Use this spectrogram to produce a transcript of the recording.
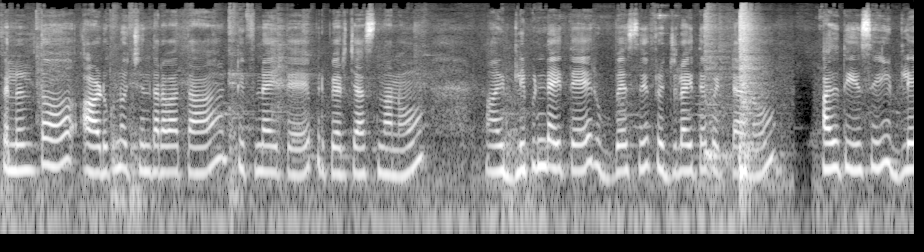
పిల్లలతో ఆడుకుని వచ్చిన తర్వాత టిఫిన్ అయితే ప్రిపేర్ చేస్తున్నాను. ఇడ్లీ పిండి అయితే రుబ్బేసి ఫ్రిడ్జ్లో అయితే పెట్టాను. అది తీసి ఇడ్లీ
